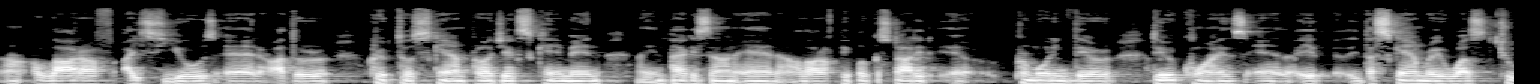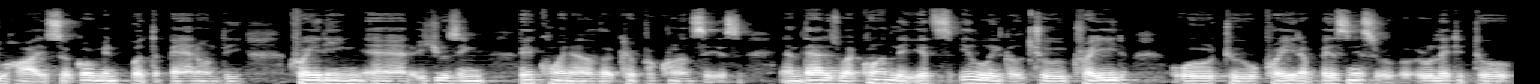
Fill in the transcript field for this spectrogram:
uh, a lot of ICOs and other crypto scam projects came in uh, in Pakistan, and a lot of people started uh, promoting their their coins and it, the scam rate was too high. So government put the ban on the trading and using bitcoin and other cryptocurrencies and that is why currently it's illegal to trade or to create a business related to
